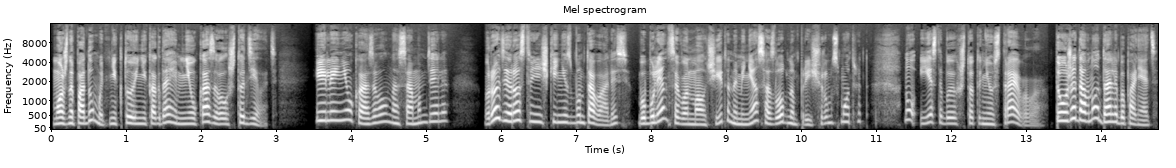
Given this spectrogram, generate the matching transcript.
Можно подумать, никто и никогда им не указывал, что делать. Или не указывал на самом деле. Вроде родственнички не сбунтовались. Бабуленция вон молчит, а на меня со злобным прищуром смотрит. Ну, если бы их что-то не устраивало, то уже давно дали бы понять.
